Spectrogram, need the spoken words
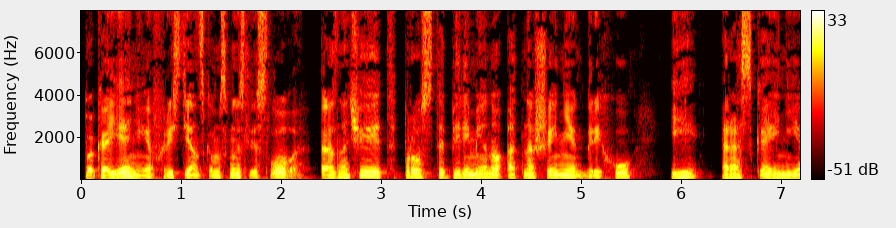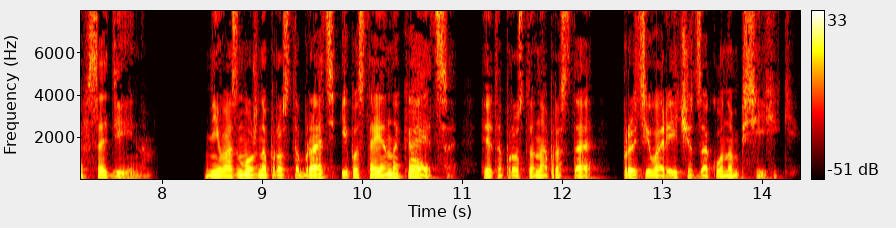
Покаяние в христианском смысле слова означает просто перемену отношения к греху и раскаяние в содеянном. Невозможно просто брать и постоянно каяться, это просто-напросто противоречит законам психики.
